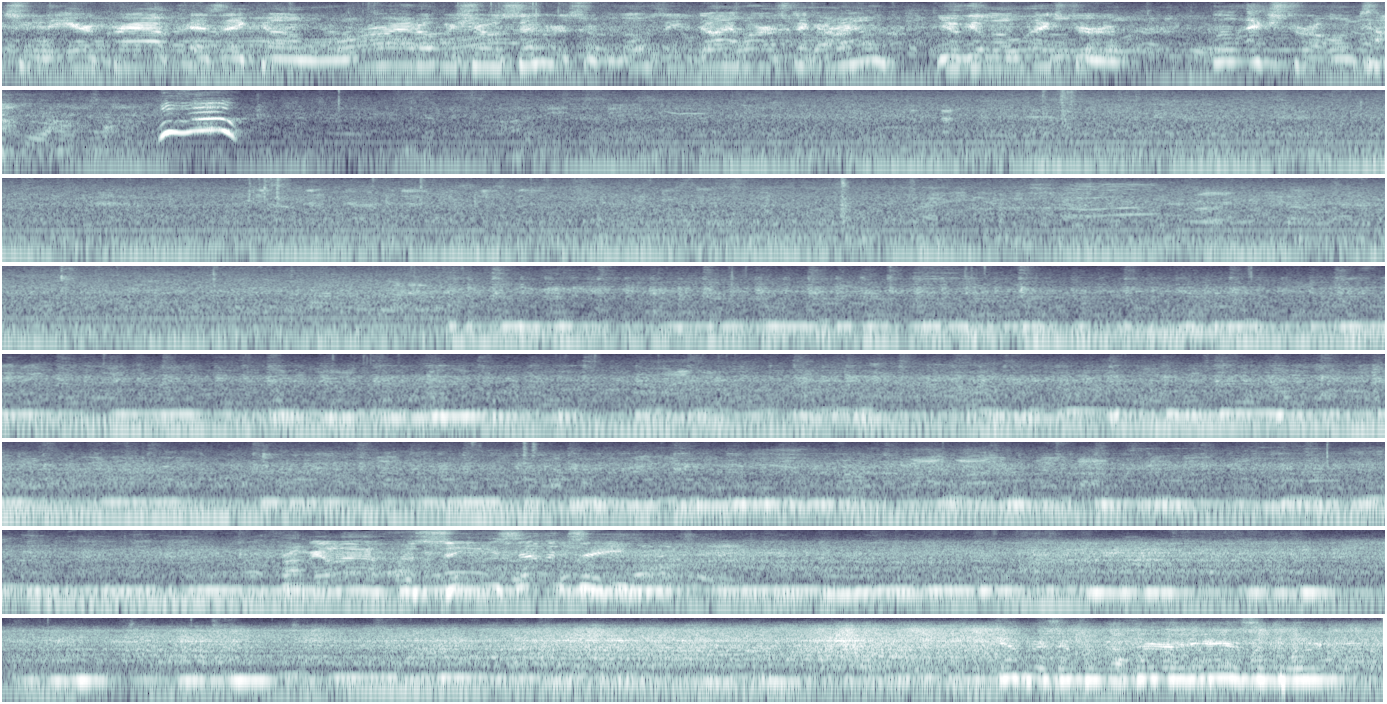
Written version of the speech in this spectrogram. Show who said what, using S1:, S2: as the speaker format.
S1: watching the aircraft as they come right over show center. So for those of you diehards sticking around, you'll get a little extra, little extra on top. 17. Jumpers are from the third air support.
